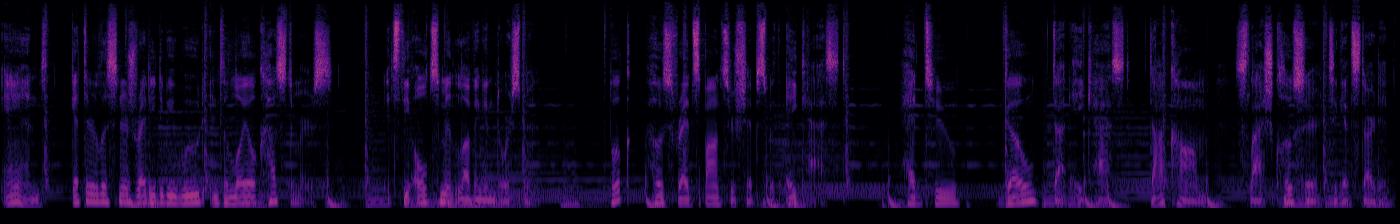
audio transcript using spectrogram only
And get their listeners ready to be wooed into loyal customers. It's the ultimate loving endorsement. Book host read sponsorships with ACAST. Head to go.acast.com slash closer to get started.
